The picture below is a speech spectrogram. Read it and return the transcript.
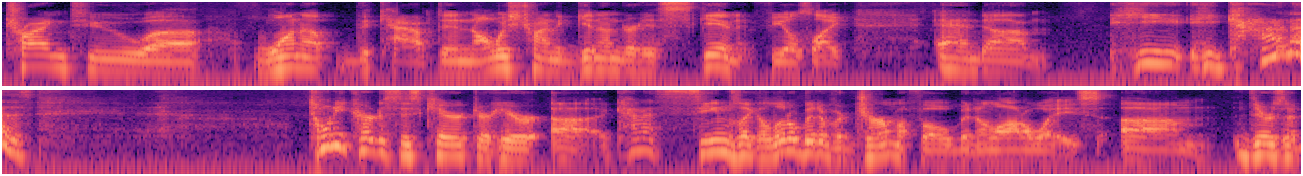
trying to uh, one up the captain, always trying to get under his skin. It feels like, and um, he he kind of. Tony Curtis's character here uh, kind of seems like a little bit of a germaphobe in a lot of ways. Um, there's a,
